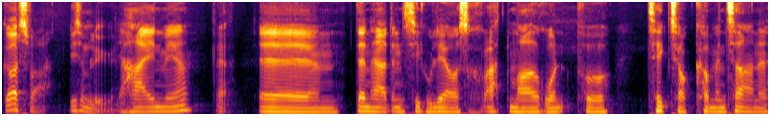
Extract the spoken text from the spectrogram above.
Godt svar. Ligesom lykke. Jeg har en mere. Øh, den her, den cirkulerer også ret meget rundt på TikTok-kommentarerne.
